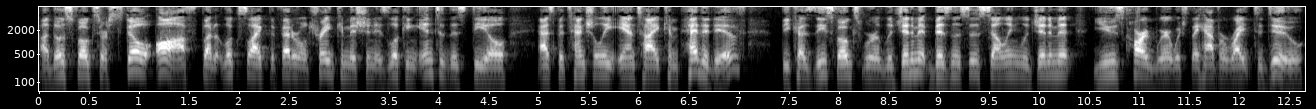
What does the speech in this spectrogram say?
Uh, those folks are still off, but it looks like the Federal Trade Commission is looking into this deal as potentially anti competitive because these folks were legitimate businesses selling legitimate used hardware, which they have a right to do.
